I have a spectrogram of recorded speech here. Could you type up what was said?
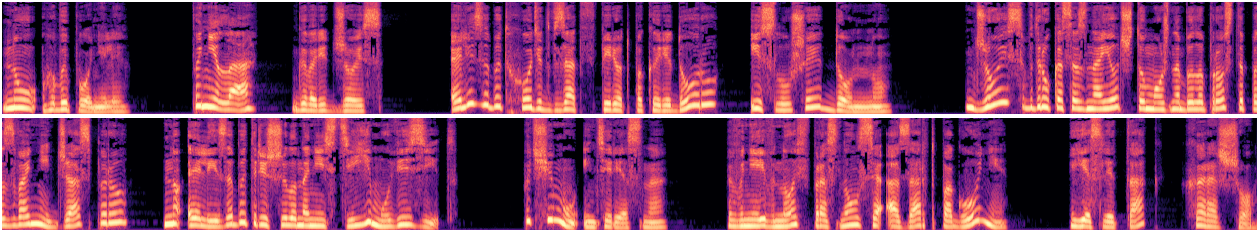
Ну, вы поняли». «Поняла», — говорит Джойс. Элизабет ходит взад-вперед по коридору и слушает Донну. Джойс вдруг осознает, что можно было просто позвонить Джасперу, но Элизабет решила нанести ему визит. Почему, интересно? В ней вновь проснулся азарт погони? Если так, хорошо.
